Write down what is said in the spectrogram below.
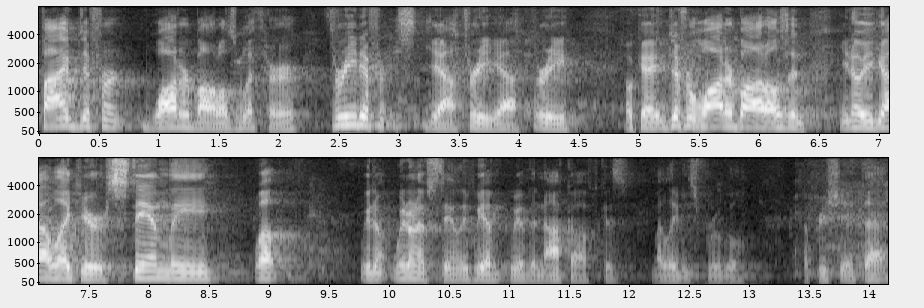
five different water bottles with her. Three different, yeah, three, yeah, three. Okay, different water bottles, and you know, you got like your Stanley. Well, we don't, we don't have Stanley. We have, we have the knockoff because my lady's frugal. I appreciate that.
